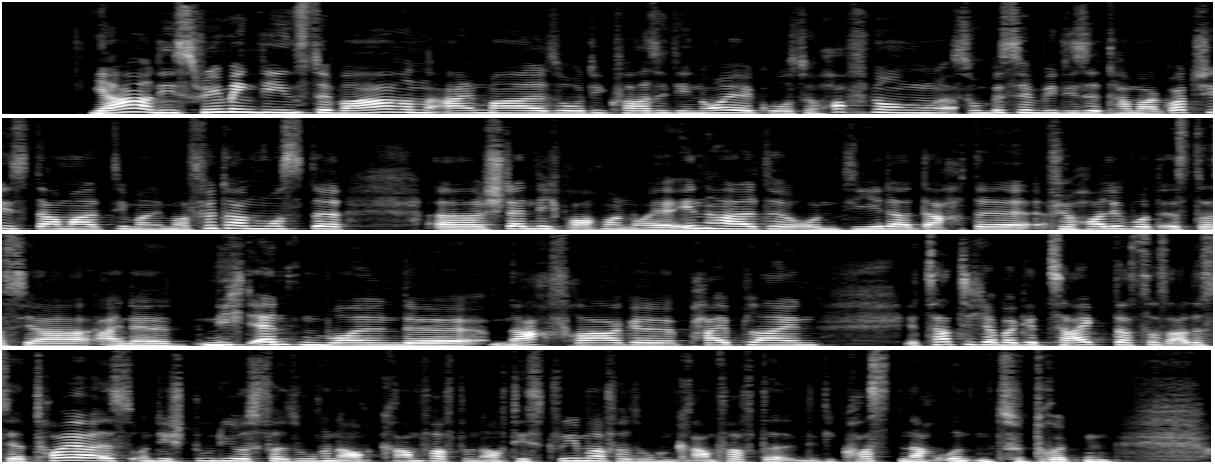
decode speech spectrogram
Ja, die Streamingdienste waren einmal so die quasi die neue große Hoffnung, so ein bisschen wie diese Tamagotchis damals, die man immer füttern musste. Äh, ständig braucht man neue Inhalte und jeder dachte, für Hollywood ist das ja eine nicht enden wollende Nachfrage, Pipeline. Jetzt hat sich aber gezeigt, dass das alles sehr teuer ist und die Studios versuchen auch krampfhaft und auch die Streamer versuchen krampfhaft die Kosten nach unten zu drücken.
